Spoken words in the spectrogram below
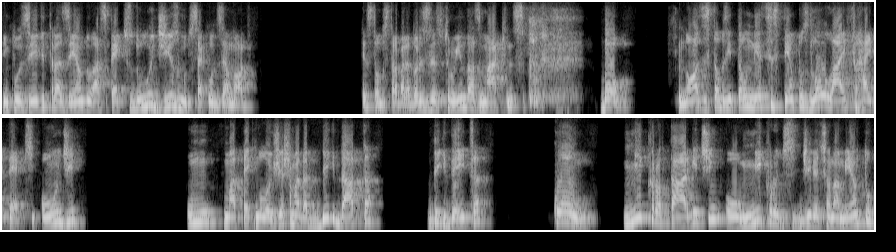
inclusive trazendo aspectos do ludismo do século XIX. Questão dos trabalhadores destruindo as máquinas. Bom, nós estamos então nesses tempos low life high tech, onde um, uma tecnologia chamada Big Data, Big Data, com micro-targeting ou micro-direcionamento,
